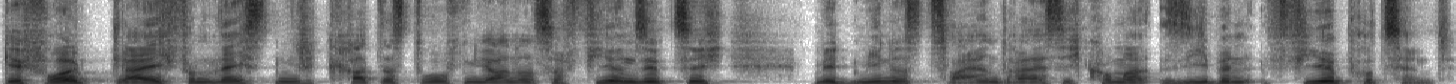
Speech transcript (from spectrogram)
gefolgt gleich vom nächsten Katastrophenjahr 1974 mit minus 32,74 Prozent.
